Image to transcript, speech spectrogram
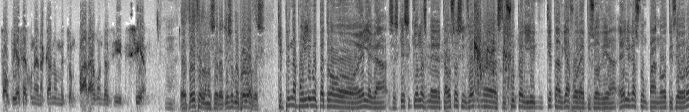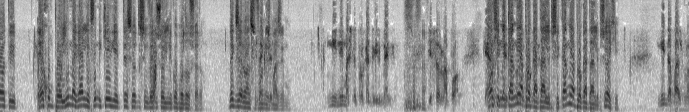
τα οποία θα έχουν να κάνουν με τον παράγοντα διαιτησία. Εδώ ήθελα να σε ρωτήσω, με πρόλαβες. Και πριν από λίγο, Πέτρο, έλεγα σε σχέση κιόλας με τα όσα συμβαίνουν ε, στη Super League και τα διάφορα επεισόδια, έλεγα στον Πάνο ότι θεωρώ ότι έχουν πολύ μεγάλη ευθύνη και οι διαιτητές σε ό,τι συμβαίνει στο ελληνικό ποδόσφαιρο. Δεν ξέρω αν συμφωνείς μαζί μου. Μην είμαστε προκατηλημένοι. Τι θέλω να πω. όχι, με καμία προκατάληψη. Καμία προκατάληψη, όχι. Μην τα βάζουμε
